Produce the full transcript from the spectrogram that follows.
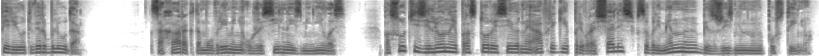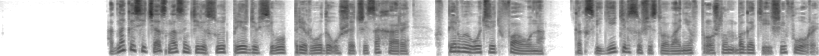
период верблюда. Сахара к тому времени уже сильно изменилась. По сути, зеленые просторы Северной Африки превращались в современную безжизненную пустыню. Однако сейчас нас интересует прежде всего природа ушедшей Сахары, в первую очередь фауна, как свидетель существования в прошлом богатейшей флоры.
